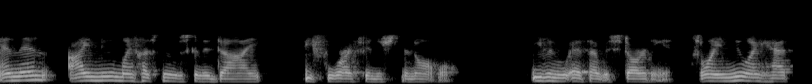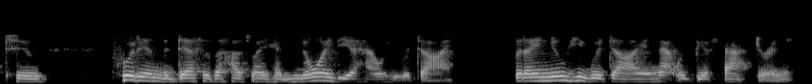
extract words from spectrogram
And then I knew my husband was going to die before I finished the novel, even as I was starting it. So I knew I had to put in the death of the husband. I had no idea how he would die, but I knew he would die, and that would be a factor in it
